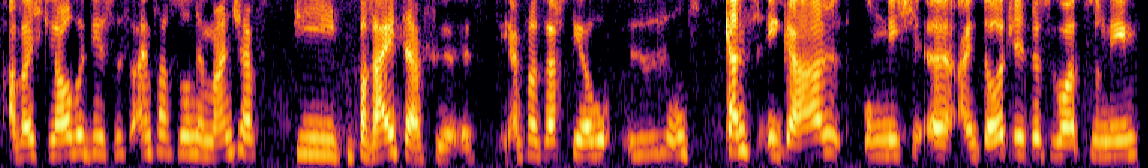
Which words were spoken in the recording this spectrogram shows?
Aber ich glaube, das ist einfach so eine Mannschaft, die bereit dafür ist, die einfach sagt, ja, es ist uns ganz egal, um nicht äh, ein deutliches Wort zu nehmen.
